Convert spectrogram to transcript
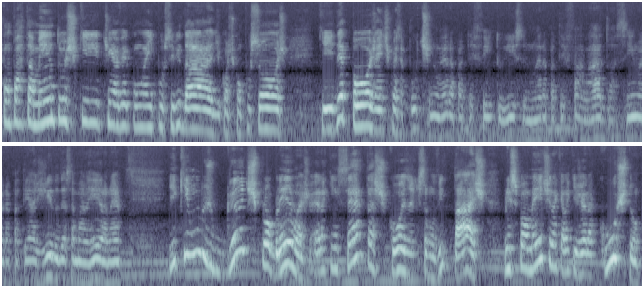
Comportamentos que tinha a ver com a impulsividade, com as compulsões, que depois a gente pensa, putz, não era para ter feito isso, não era para ter falado assim, não era para ter agido dessa maneira, né? E que um dos grandes problemas era que em certas coisas que são vitais, principalmente naquela que gera custo,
